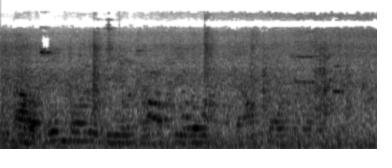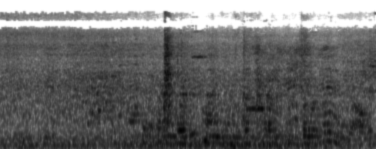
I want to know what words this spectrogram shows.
we have a big herd of deer in the field down toward the river. The train will be coming into the station shortly and we're always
